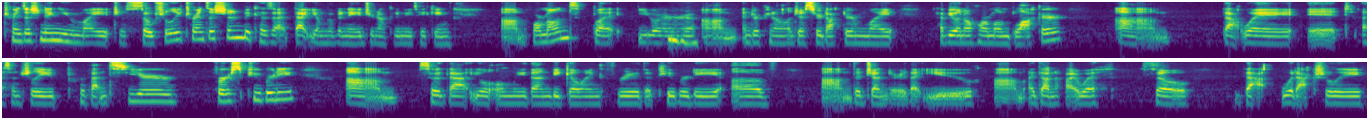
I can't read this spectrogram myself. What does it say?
transitioning, you might just socially transition because at that young of an age, you're not going to be taking um, hormones, but your mm-hmm. um, endocrinologist, your doctor might have you on a hormone blocker. Um, that way, it essentially prevents your first puberty, um, so that you'll only then be going through the puberty of um, the gender that you um, identify with. So that would actually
